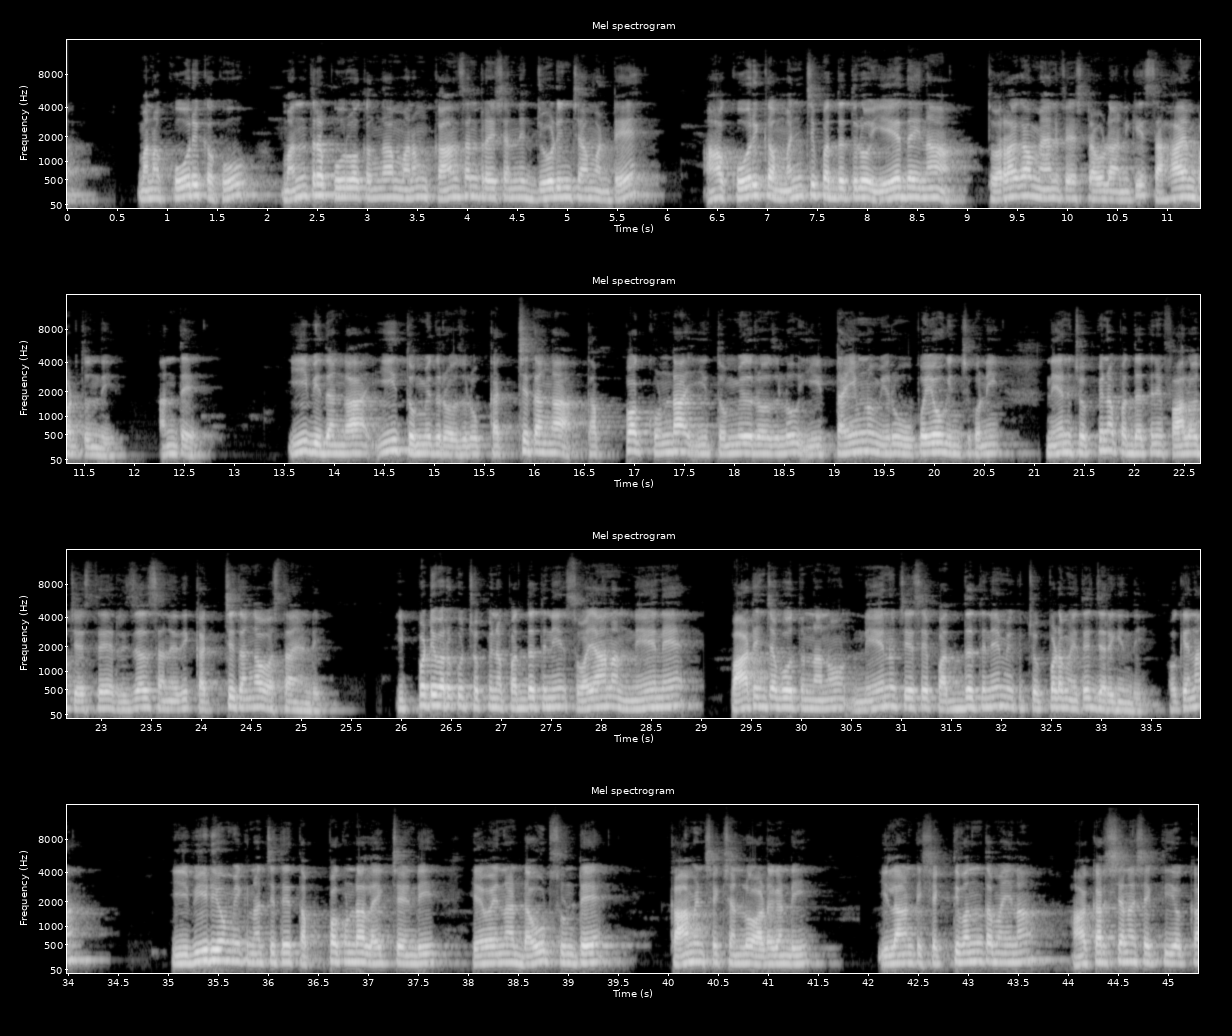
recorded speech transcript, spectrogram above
మన కోరికకు మంత్రపూర్వకంగా మనం కాన్సన్ట్రేషన్ని జోడించామంటే ఆ కోరిక మంచి పద్ధతిలో ఏదైనా త్వరగా మేనిఫెస్ట్ అవ్వడానికి సహాయం పడుతుంది. అంతే. ఈ విధంగా ఈ తొమ్మిది రోజులు ఖచ్చితంగా తప్పకుండా ఈ తొమ్మిది రోజులు ఈ టైంను మీరు ఉపయోగించుకొని నేను చెప్పిన పద్ధతిని ఫాలో చేస్తే రిజల్ట్స్ అనేది ఖచ్చితంగా వస్తాయండి. ఇప్పటి వరకు చెప్పిన పద్ధతిని స్వయాన నేనే పాటించబోతున్నాను. నేను చేసే పద్ధతినే మీకు చెప్పడం అయితే జరిగింది. ఓకేనా? ఈ వీడియో మీకు నచ్చితే తప్పకుండా లైక్ చేయండి. ఏవైనా డౌట్స్ ఉంటే కామెంట్ సెక్షన్లో అడగండి. ఇలాంటి శక్తివంతమైన ఆకర్షణ శక్తి యొక్క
